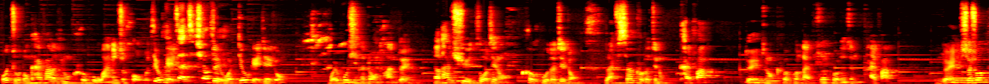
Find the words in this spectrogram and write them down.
我主动开发的这种客户完了之后，我丢给对我丢给这种维护型的这种团队，让他去做这种客户的这种 life circle 的这种开发，对，这种客户 life circle 的这种开发，对，所以说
